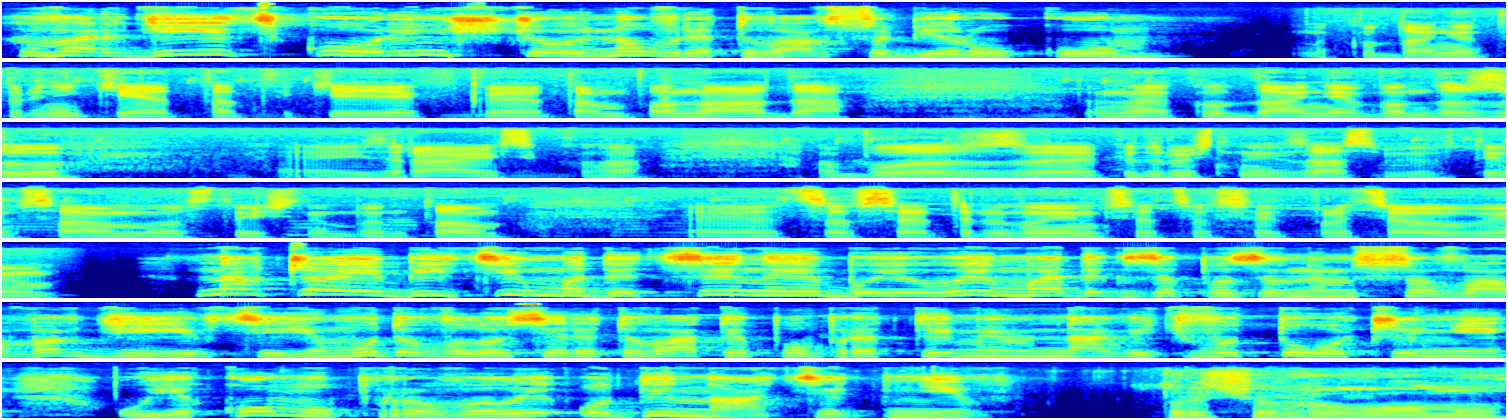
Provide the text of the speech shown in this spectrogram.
Гвардієць корінь щойно врятував собі руку. Накладання турнікета, таке як е, тампонада, накладання бандажу е, ізраїльського або з підручних засобів, тим самим еластичним бинтом. Е, Це все тренуємося, це все відпрацьовуємо. Навчає бійців медицини бойовий медик за позивним «Сова» в Авдіївці. Йому довелося рятувати побратимів навіть в оточенні, у якому провели 11 днів. При черговому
